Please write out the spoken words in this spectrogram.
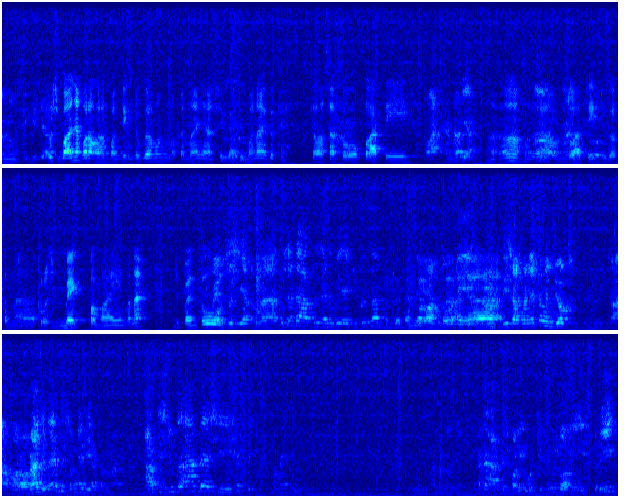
memang si gejala terus banyak orang-orang penting juga mang makanannya sehingga di mana itu teh? Salah satu pelatih. Wah Arsenal ya? Heeh, kena, pelatih juga kena. Terus Hmm. back pemain mana? Juventus. Juventus iya kena. Terus ada atlet NBA juga kan? Atlet ya NBA waktu juga di ada. Di sosmednya tuh ngejokes soal corona gitu eh besoknya dia kena. Artis juga ada sih siapa sih namanya tuh? Ada artis Hollywood gitu suami istri.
